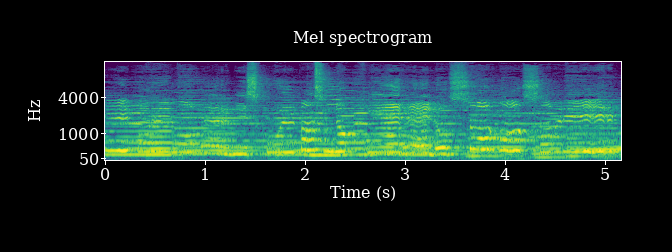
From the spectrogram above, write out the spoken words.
y por no ver mis culpas no quiere los ojos abrir.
